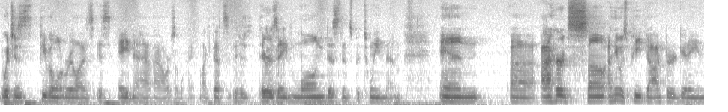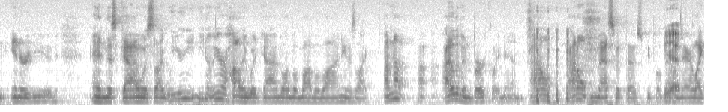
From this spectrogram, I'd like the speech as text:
which is people don't realize is eight and a half hours away. Like that's there is a long distance between them, and uh, I heard some. I think it was Pete Docter getting interviewed, and this guy was like, "Well, you're you know you're a Hollywood guy, blah blah blah blah blah," and he was like, "I'm not. I, I live in Berkeley, man. I don't I don't mess with those people down Yeah. there. Like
